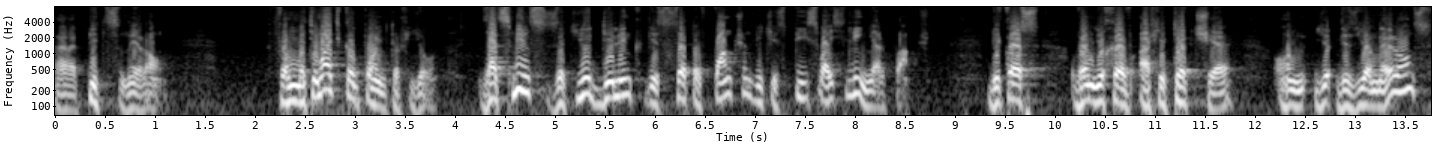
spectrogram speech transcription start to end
uh, Pitts neuron. From mathematical point of view, that means that you're dealing with set of function which is piecewise linear function. Because when you have architecture on with your neurons,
